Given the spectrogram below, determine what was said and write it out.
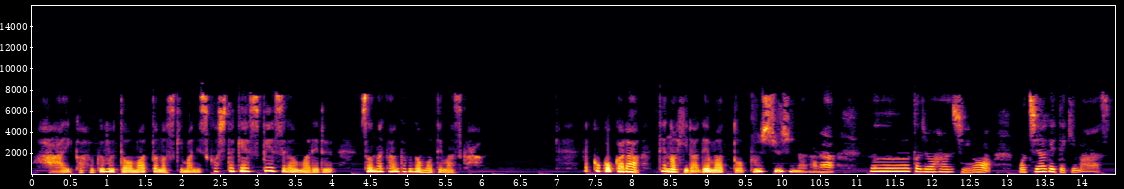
はい。下腹部とマットの隙間に少しだけスペースが生まれるそんな感覚が持てますか？ここから手のひらでマットをプッシュしながら、ふーっと上半身を持ち上げてきます。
